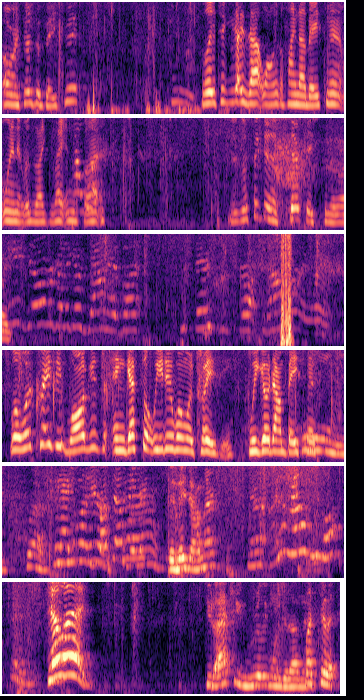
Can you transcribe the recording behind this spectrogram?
Oh, right there's the basement? Well, it took you guys that long to find our basement when it was like right in the front. It looks like there's a staircase to the right. Me and Dylan were gonna go down it, but the stairs just dropped. and I don't know where they went. Well, we're crazy vloggers, and guess what we do when we're crazy? We go down basements. Holy crap. Yeah, you want to drop down there? Is they down there? No, I don't know. We lost them. Dylan! Dude, I actually really want to go down there. Let's do it.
